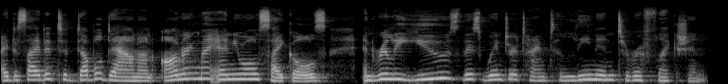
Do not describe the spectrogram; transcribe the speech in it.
I decided to double down on honoring my annual cycles and really use this winter time to lean into reflection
